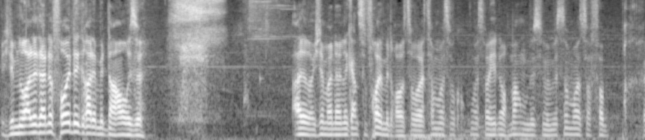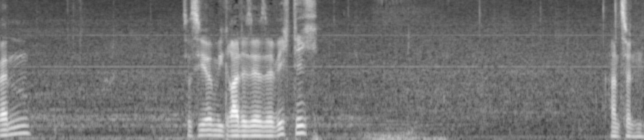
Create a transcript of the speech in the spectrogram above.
Ich nehme nur alle deine Freunde gerade mit nach Hause. Also, ich nehme deine ganzen Freunde mit raus. So, jetzt haben wir mal gucken, was wir hier noch machen müssen. Wir müssen noch was noch verbrennen. Ist das hier irgendwie gerade sehr, sehr wichtig? Anzünden.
